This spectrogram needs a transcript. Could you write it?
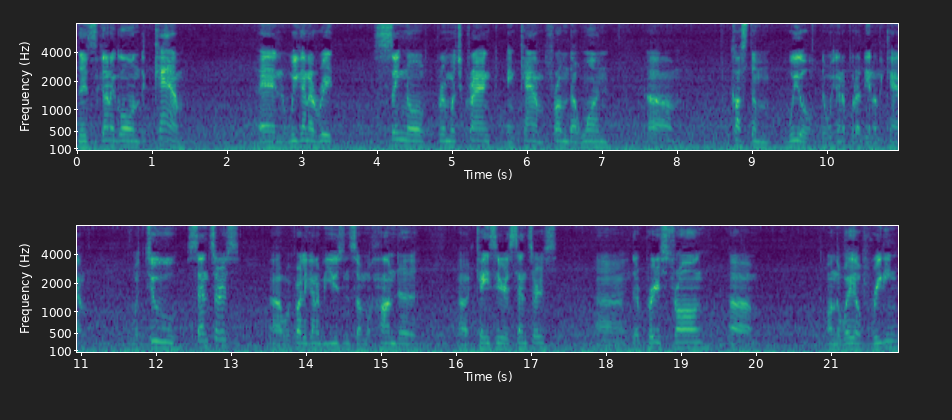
that's gonna go on the cam, and we're gonna read signal pretty much crank and cam from that one um, custom wheel that we're gonna put at the end of the cam with two sensors. Uh, we're probably gonna be using some Honda uh, K series sensors. Uh, they're pretty strong um, on the way of reading,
